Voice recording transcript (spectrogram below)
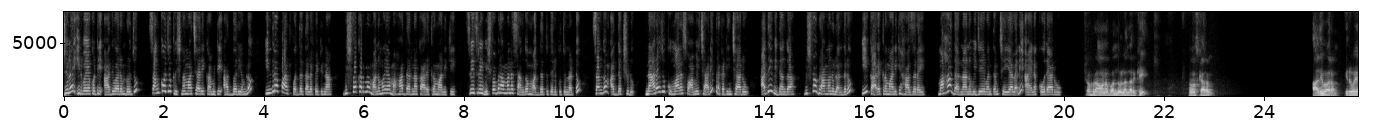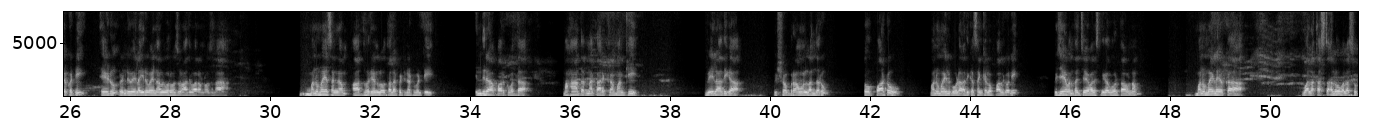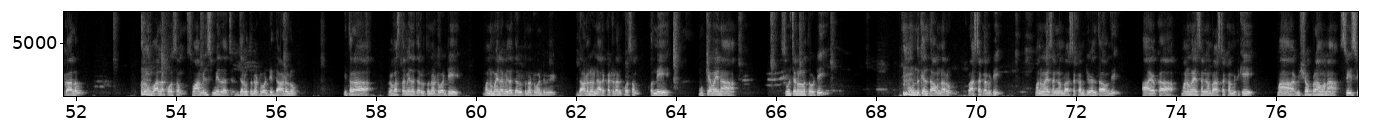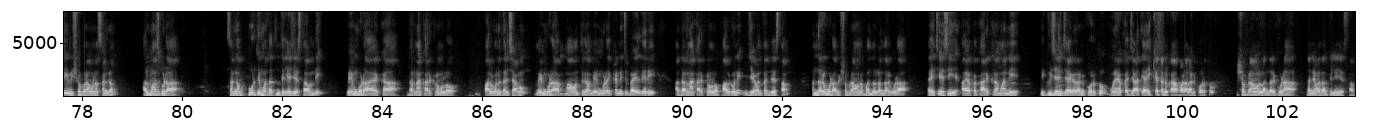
July ఇరవై ఒకటి ఆదివారం రోజు సంకోజు కృష్ణమాచారి కమిటీ ఆధ్వర్యంలో ఇందిరా పార్క్ వద్ద తలపెట్టిన విశ్వకర్మ మనుమయ మహాధర్ణ కార్యక్రమానికి శ్రీ శ్రీ విశ్వబ్రాహ్మణ సంఘం మద్దతు తెలుపుతున్నట్టు సంఘం అధ్యక్షుడు నారాజు కుమారస్వామిచారి ప్రకటించారు. అదే విధంగా విశ్వ బ్రాహ్మణులందరూ ఈ కార్యక్రమానికి హాజరై మహాధర్నాను విజయవంతం చేయాలని ఆయన కోరారు. విశ్వబ్రాహ్మణ బంధువులందరికీ నమస్కారం. ఆదివారం ఇరవై ఒకటి ఏడు రెండు వేల ఇరవై నాలుగో రోజు ఆదివారం రోజున మనుమయ సంఘం ఆధ్వర్యంలో తలపెట్టినటువంటి ఇందిరా పార్క్ వద్ద మహాధర్ణ కార్యక్రమానికి వేలాదిగా విశ్వబ్రాహ్మణులందరూతో పాటు మనుమయులు కూడా అధిక సంఖ్యలో పాల్గొని విజయవంతం చేయవలసిందిగా కోరుతా ఉన్నాం. మనుమయుల యొక్క వాళ్ళ కష్టాలు వాళ్ళ సుఖాలు వాళ్ళ కోసం స్వామిల్స్ మీద జ- జరుగుతున్నటువంటి దాడులు ఇతర వ్యవస్థ మీద జరుగుతున్నటువంటి మనుమైల మీద జరుగుతున్నటువంటి దాడులను అరికట్టడం కోసం కొన్ని ముఖ్యమైన సూచనలతోటి ముందుకెళ్తా ఉన్నారు. రాష్ట్ర కమిటీ మనుమయ సంఘం రాష్ట్ర కమిటీ వెళ్తూ ఉంది. ఆ యొక్క మనుమయ సంఘం రాష్ట్ర కమిటీకి మా విశ్వబ్రాహ్మణ శ్రీ శ్రీ విశ్వబ్రాహ్మణ సంఘం అల్మాస్గూడ సంఘం పూర్తి మద్దతును తెలియజేస్తూ ఉంది. మేము కూడా ఆ యొక్క ధర్నా కార్యక్రమంలో పాల్గొనదలిచాము. మేము కూడా మా వంతుగా మేము కూడా ఇక్కడి నుంచి బయలుదేరి ఆ ధర్నా కార్యక్రమంలో పాల్గొని విజయవంతం చేస్తాం. అందరూ కూడా విశ్వబ్రాహ్మణ బంధువులందరూ కూడా దయచేసి ఆ యొక్క కార్యక్రమాన్ని దిగ్విజయం చేయగలని కోరుతూ మన యొక్క జాతి ఐక్యతను కాపాడాలని కోరుతూ విశ్వబ్రాహ్మణులందరికీ కూడా ధన్యవాదాలు తెలియజేస్తా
